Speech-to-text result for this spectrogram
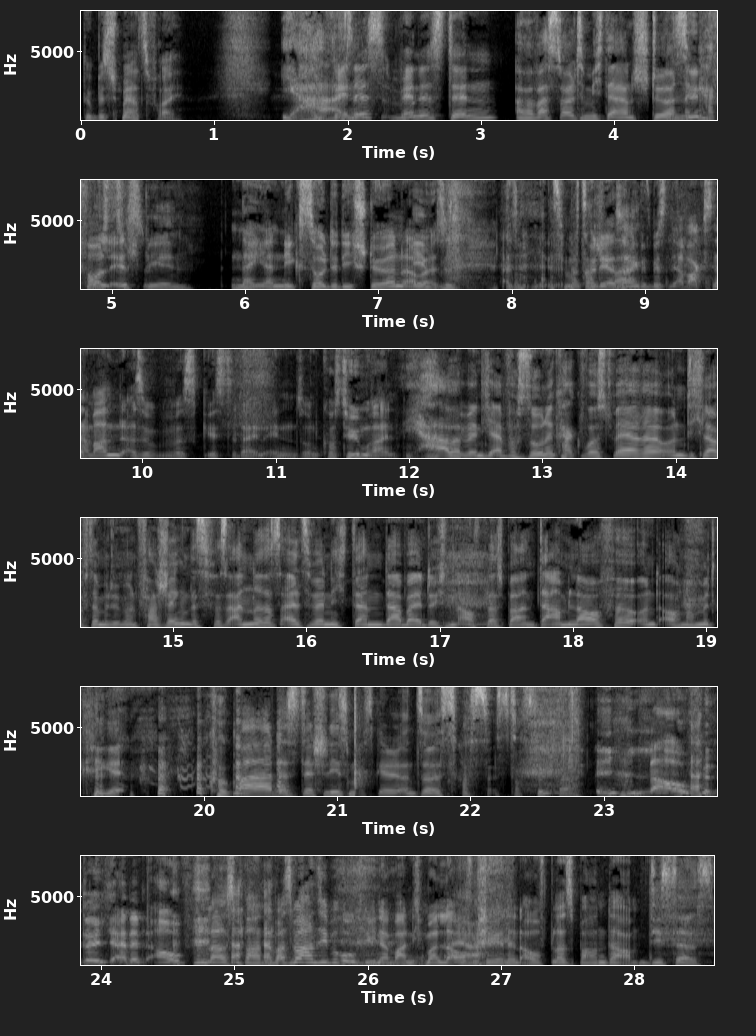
Du bist schmerzfrei. Ja, wenn, also, es, wenn es denn aber was sollte mich daran stören, eine Kackwurst zu ist- spielen? Naja, nix sollte dich stören, aber Eben. es ist, also man macht doch könnte ja sagen, du bist ein erwachsener Mann, also was gehst du da in, in so ein Kostüm rein? Ja, aber wenn ich einfach so eine Kackwurst wäre und ich laufe damit über den Fasching, das ist was anderes, als wenn ich dann dabei durch einen aufblasbaren Darm laufe und auch noch mitkriege, guck mal, das ist der Schließmuskel und so, ist doch, ist doch super. Ich laufe durch einen aufblasbaren Was machen Sie beruflich? Na, manchmal laufe ich durch einen aufblasbaren Darm. Dies, das.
